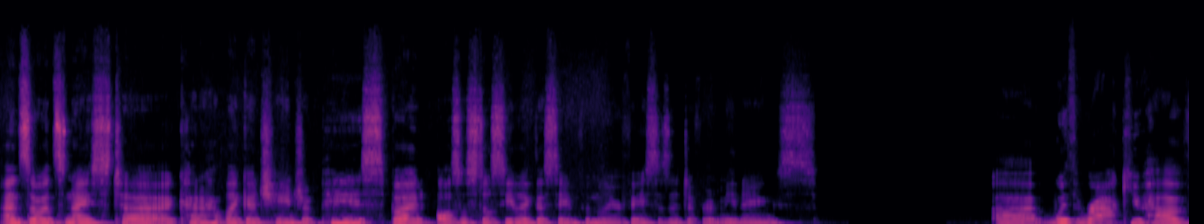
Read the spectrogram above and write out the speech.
And so it's nice to kind of have like a change of pace, but also still see like the same familiar faces at different meetings. Uh, with RACK, you have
